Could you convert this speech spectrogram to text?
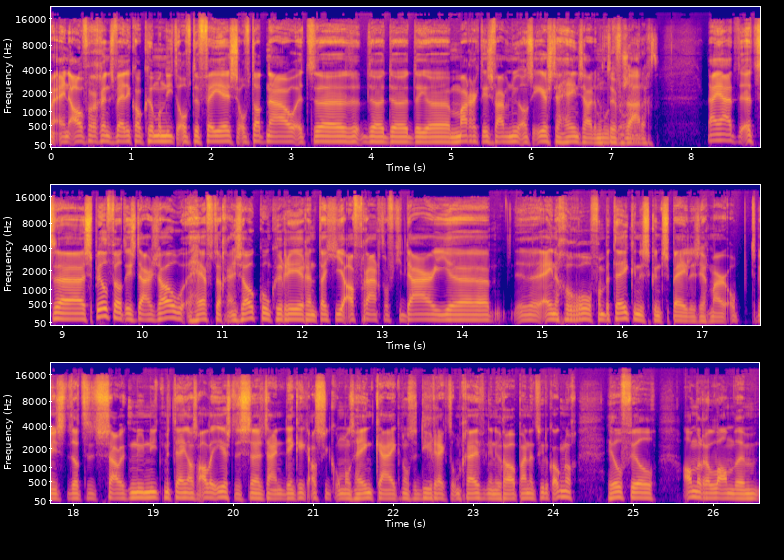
en overigens weet ik ook helemaal niet of de VS, of dat nou het... de, de, de, de uh, markt is waar we nu als eerste heen zouden moeten. Te verzadigd. Nou ja, het, het uh, speelveld is daar zo heftig en zo concurrerend dat je je afvraagt of je daar je uh, enige rol van betekenis kunt spelen, zeg maar. Op, tenminste, dat zou ik nu niet meteen als allereerste dus, uh, zijn. Denk ik, als ik om ons heen kijk, in onze directe omgeving in Europa, natuurlijk ook nog heel veel andere landen.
